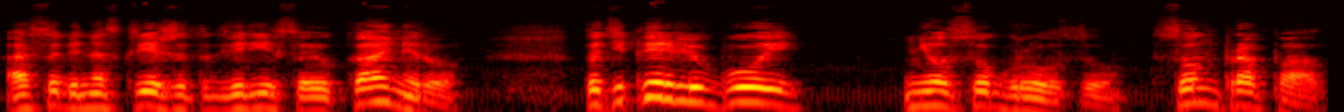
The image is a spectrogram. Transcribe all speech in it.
особенно скрежету двери в свою камеру, то теперь любой нес угрозу, сон пропал.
